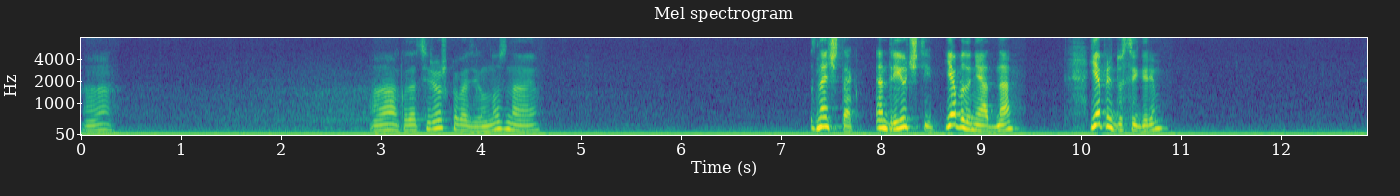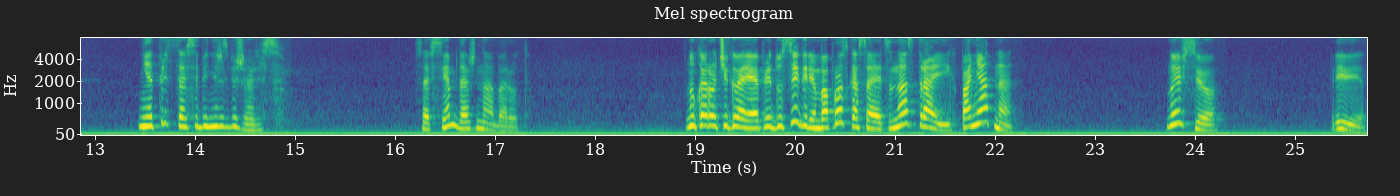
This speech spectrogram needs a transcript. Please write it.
А. А, куда Сережку водил? Ну, знаю. Значит так, Андрей, учти, я буду не одна. Я приду с Игорем. Нет, представь себе, не разбежались. Совсем даже наоборот. Ну, короче говоря, я приду с Игорем, вопрос касается нас троих. Понятно? Ну и все. Привет.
